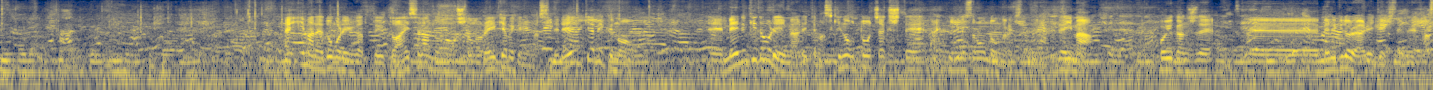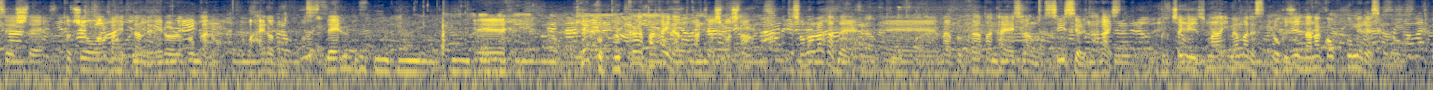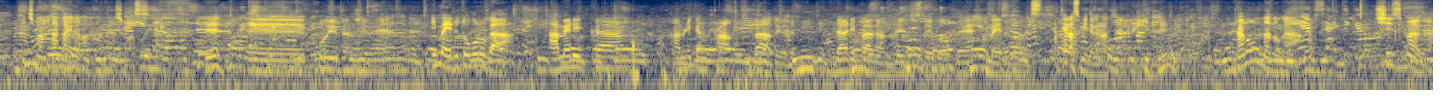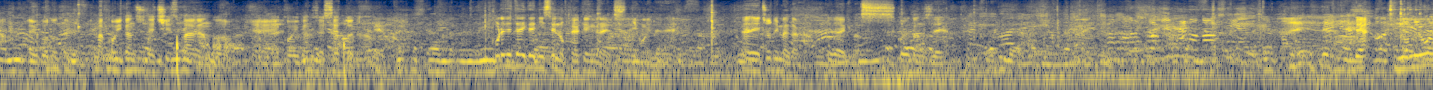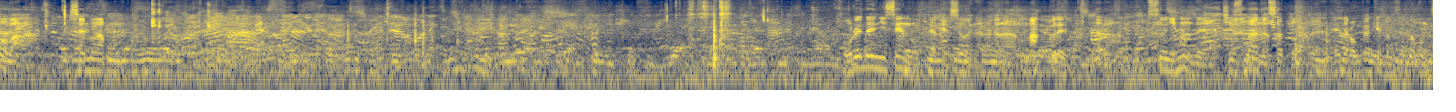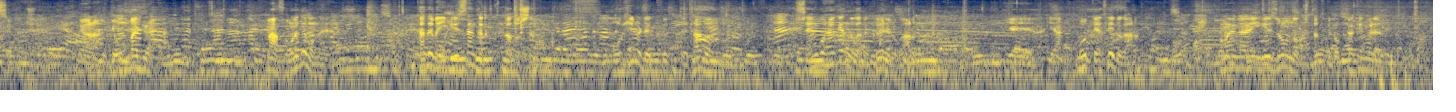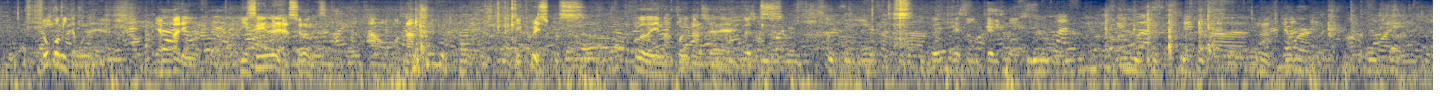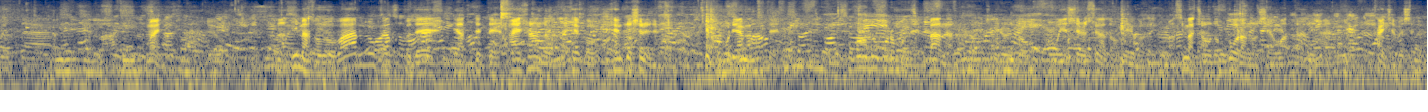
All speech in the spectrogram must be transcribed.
はい今ねどこにいるかというとアイスランドの首都のレイキャビクにいます。でレイキャビクのえー、目抜き通りを今歩いてます。昨日到着してイギリスロンドンから来てね。で今こういう感じで、えー、目抜き通り歩いてきてね発生して途中お腹減ったんでねいろいろどっかのま入ろうと思ってます。で、えー、結構物価が高いなって感じがしました。でその中で、えーまあ、物価が高いアイスランドスイスより高いですね。ぶっちゃけ一番今まで67カ国目ですけど一番高いかなって感じがします。で、えー、こういう感じで、ね、今いるところがアメリカアメリカンバーというダーリーバーガンブリッジということで今いるところです。テラスみたいになってる頼んだのがチーズバーガーということで、まあ、こういう感じでチーズバーガーの、えー、こういう感じでセットで頼んでこれで大体2600円ぐらいです日本円でね。なのでちょっと今からいただきます。こういう感じで。で飲み物はセブンアップこれで2600円すごいなだからマックで食ったら普通日本でチーズバーガーセットって大体600円とかそんなもんですよ。だから4倍ぐらい。まあそれでもね例えばイギリスなんかで食ったとしてもお昼で食って多分1500円とかで食えるとかあるのいやいやいやもっと安いとかある。のこの間イギリスロンドン食った時600円ぐらいどこ見てもねやっぱり2000円ぐらいするんですよ。あのランチびっくりします。ということで今こういう感じでねうまい今そのワールドカップでやっててアイスランドが、ね、結構健闘してるじゃないですか結構盛り上がっててそこのところもねバーナーとかいろいろ応援してる姿を見ることができます。今ちょうどポーランドの試合終わったんで帰っちゃいましたけど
